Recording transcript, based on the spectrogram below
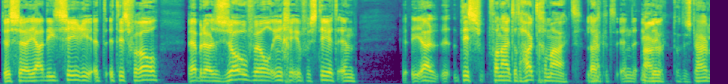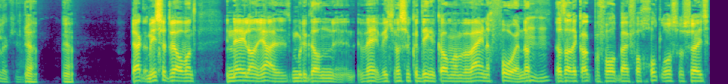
Dus ja, die serie, het, het is vooral... We hebben daar zoveel in geïnvesteerd. En ja, het is vanuit het hart gemaakt. Laat Ja. ik het, en ik Nou, denk, dat, dat is duidelijk, ja. Ja. Ja, ik mis het wel, want in Nederland, ja, moet ik dan, eh, weet, je wel, zulke dingen komen me weinig voor. En dat, Mhm. dat had ik ook bijvoorbeeld bij Van Godlos of zoiets.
